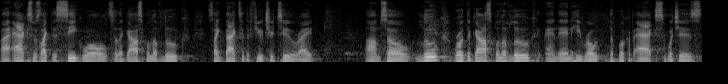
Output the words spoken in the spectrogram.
Uh, Acts was like the sequel to the Gospel of Luke. It's like Back to the Future, too, right? Um, so, Luke wrote the Gospel of Luke, and then he wrote the book of Acts, which is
